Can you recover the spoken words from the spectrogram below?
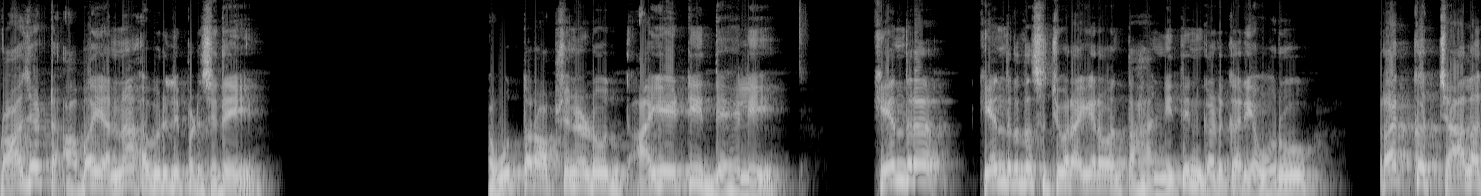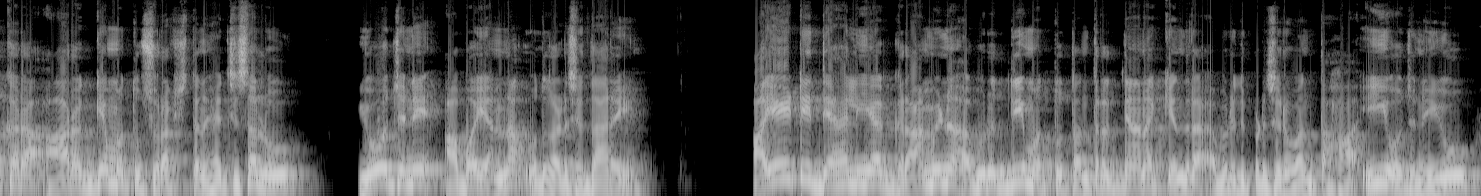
ಪ್ರಾಜೆಕ್ಟ್ ಅಭಯನ್ನ ಅಭಿವೃದ್ಧಿಪಡಿಸಿದೆ. ಉತ್ತರ ಆಪ್ಷನ್ ಎರಡು, ಐ ದೆಹಲಿ. ಕೇಂದ್ರ, ಕೇಂದ್ರದ ಸಚಿವರಾಗಿರುವಂತಹ ನಿತಿನ್ ಗಡ್ಕರಿ ಅವರು ಟ್ರಕ್ ಚಾಲಕರ ಆರೋಗ್ಯ ಮತ್ತು ಸುರಕ್ಷತೆಯನ್ನು ಹೆಚ್ಚಿಸಲು ಯೋಜನೆ ಅಭಯನ್ನ ಉದ್ಘಾಟಿಸಿದ್ದಾರೆ. ಐಐಟಿ ದೆಹಲಿಯ ಗ್ರಾಮೀಣ ಅಭಿವೃದ್ಧಿ ಮತ್ತು ತಂತ್ರಜ್ಞಾನ ಕೇಂದ್ರ ಅಭಿವೃದ್ಧಿಪಡಿಸಿರುವಂತಹ ಈ ಯೋಜನೆಯು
